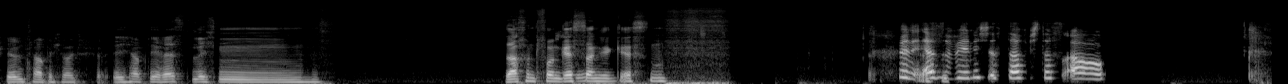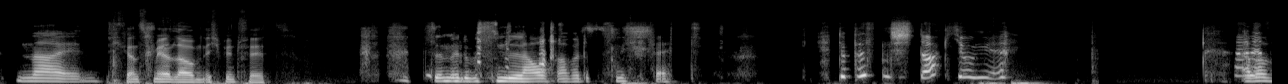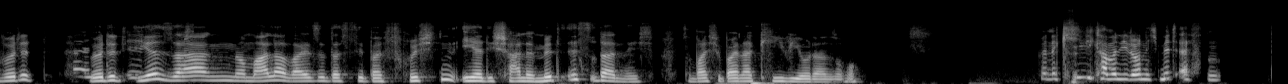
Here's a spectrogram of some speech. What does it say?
Stimmt, habe ich heute. Ich habe die restlichen Sachen von gestern gegessen. Wenn er so wenig ist, darf ich das auch. Nein. Ich kann es mir erlauben, ich bin fett. Zimmer, du bist ein Lauch, aber du bist nicht fett. Du bist ein Stock, Junge. Aber würdet, würdet ihr sagen normalerweise, dass sie bei Früchten eher die Schale mit ist oder nicht? Zum Beispiel bei einer Kiwi oder so. Bei einer Kiwi kann man die doch nicht mitessen.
